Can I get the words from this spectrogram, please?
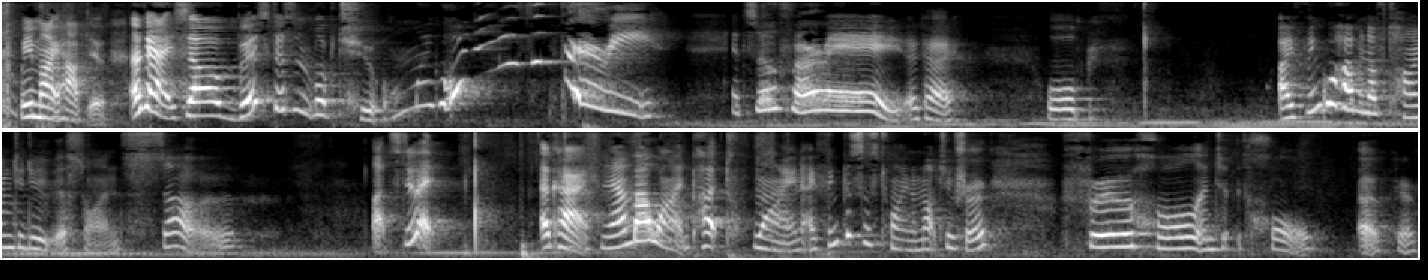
we might have to. Okay, so this doesn't look too... Oh my god, it's so furry. It's so furry. Okay. Well, I think we'll have enough time to do this one. So, let's do it. Okay, number one, put twine. I think this is twine. I'm not too sure. Through hole into hole. Oh, here.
